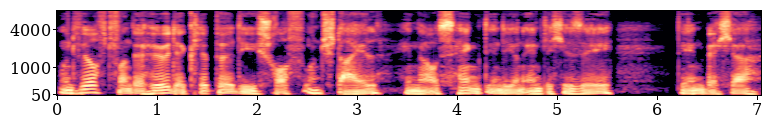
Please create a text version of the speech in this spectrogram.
und wirft von der Höhe der Klippe, die schroff und steil hinaushängt in die unendliche See, den Becher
